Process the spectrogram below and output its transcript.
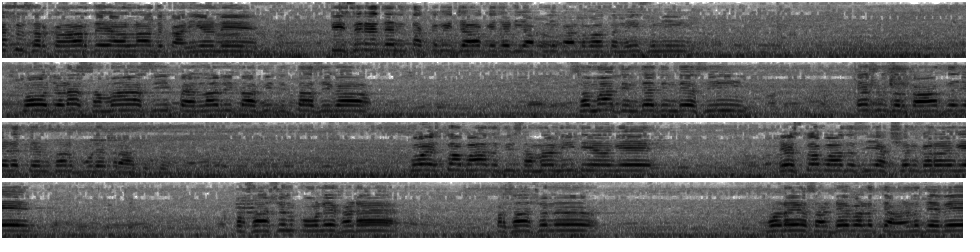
ਇਸ ਸਰਕਾਰ ਦੇ ਆਲਾ ਅਧਿਕਾਰੀਆਂ ਨੇ ਤੀਸਰੇ ਦਿਨ ਤੱਕ ਵੀ ਜਾ ਕੇ ਜਿਹੜੀ ਆਪਣੀ ਗੱਲਬਾਤ ਨਹੀਂ ਸੁਣੀ। ਸੋ ਜਿਹੜਾ ਸਮਾਂ ਅਸੀਂ ਪਹਿਲਾਂ ਵੀ ਕਾਫੀ ਦਿੱਤਾ ਸੀਗਾ, ਸਮਾਂ ਦਿੰਦੇ ਦਿੰਦੇ ਅਸੀਂ ਇਸ ਸਰਕਾਰ ਦੇ ਜਿਹੜੇ 3 ਸਾਲ ਪੂਰੇ ਕਰਾ ਚੁੱਕੇ ਸੋ ਇਸ ਤੋਂ ਬਾਅਦ ਅਸੀਂ ਸਮਾਂ ਨਹੀਂ ਦੇਵਾਂਗੇ ਇਸ ਤੋਂ ਬਾਅਦ ਅਸੀਂ ਐਕਸ਼ਨ ਕਰਾਂਗੇ। ਪ੍ਰਸ਼ਾਸਨ ਕੋਲੇ ਖੜਾ ਹੈ, ਪ੍ਰਸ਼ਾਸਨ ਥੋੜਾ ਜਿਹਾ ਸਾਡੇ ਵੱਲ ਧਿਆਨ ਦੇਵੇ।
